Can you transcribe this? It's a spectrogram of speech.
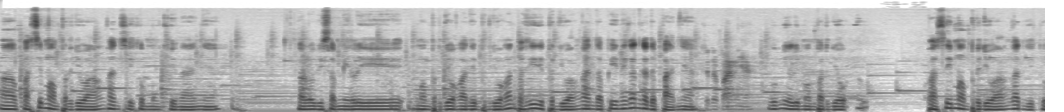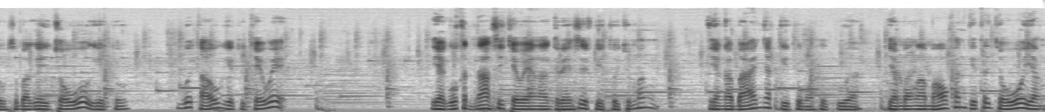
eh, pasti memperjuangkan sih kemungkinannya. Kalau bisa milih memperjuangkan diperjuangkan pasti diperjuangkan, tapi ini kan ke depannya. ke depannya. Gue milih memperju pasti memperjuangkan gitu sebagai cowok gitu gue tahu gitu cewek ya gue kenal sih cewek yang agresif gitu cuma ya nggak banyak gitu maksud gue ya mau nggak mau kan kita cowok yang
